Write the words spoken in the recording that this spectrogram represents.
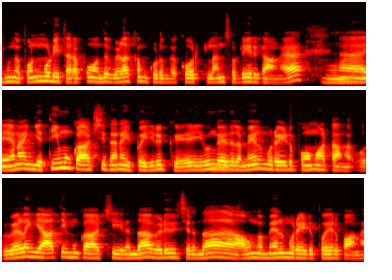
இவங்க பொன்முடி தரப்பும் வந்து விளக்கம் கொடுங்க கோர்ட்லன்னு சொல்லியிருக்காங்க. ஏன்னா இங்க திமுக ஆட்சி தானே இப்ப இருக்கு. இவங்க இதுல மேல்முறையீடு போக மாட்டாங்க ஒருவேளை இங்க அதிமுக ஆட்சி இருந்தா விடுவிச்சிருந்தா அவங்க மேல்முறையீடு போயிருப்பாங்க.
